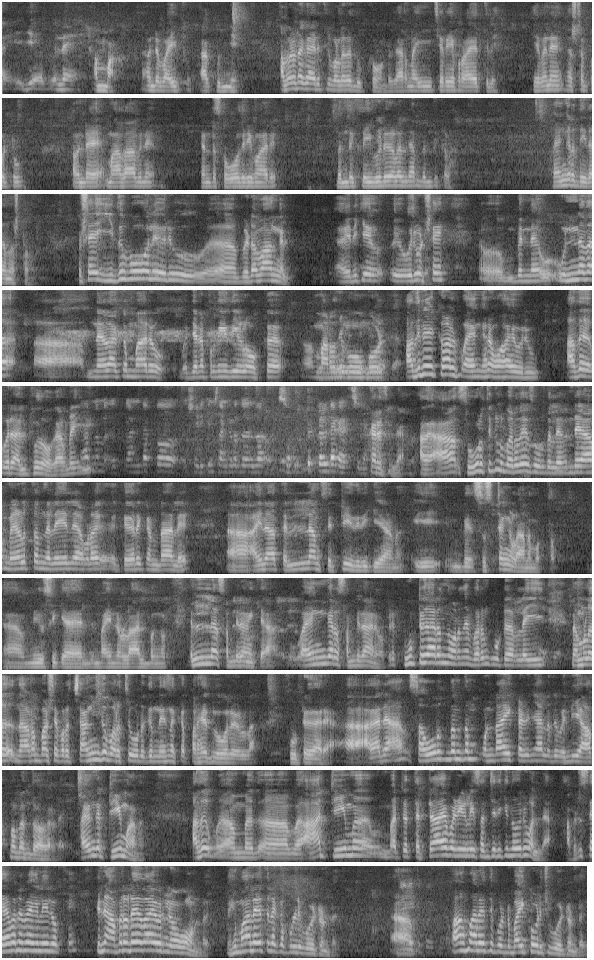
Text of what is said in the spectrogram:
പിന്നെ അമ്മ അവന്റെ വൈഫ് ആ കുഞ്ഞ് അവരുടെ കാര്യത്തിൽ വളരെ ദുഃഖമുണ്ട്. കാരണം ഈ ചെറിയ പ്രായത്തിൽ ഇവനെ നഷ്ടപ്പെട്ടു. അവന്റെ മാതാവിന് രണ്ട് സഹോദരിമാർ ബന്ധുക്കൾ ഈ വീടുകളെല്ലാം ബന്ധുക്കളാണ് ഭയങ്കര തീരാ നഷ്ടമാണ് പക്ഷേ ഇതുപോലെ ഒരു വിടവാങ്ങൽ എനിക്ക് ഒരുപക്ഷെ പിന്നെ ഉന്നത നേതാക്കന്മാരോ ജനപ്രതിനിധികളോ ഒക്കെ മറഞ്ഞു പോകുമ്പോൾ അതിനേക്കാൾ ഭയങ്കരമായ ഒരു അത് ഒരു അത്ഭുതമാണ് കാരണം ഈ കാരണം കണ്ടപ്പോ ശരിക്കും കരച്ചില്ല ആ സുഹൃത്തുക്കൾ വെറുതെ സുഹൃത്തല്ല? അവന്റെ ആ മേളത്തെ നിലയിൽ അവിടെ കയറി കണ്ടാൽ അതിനകത്തെല്ലാം സെറ്റ് ചെയ്തിരിക്കുകയാണ് ഈ സിസ്റ്റങ്ങളാണ് മൊത്തം. മ്യൂസിക് ആയാലും അതിനുള്ള ആൽബങ്ങൾ എല്ലാ സംവിധാനിക്കുക ഭയങ്കര സംവിധാനമാണ്. പിന്നെ കൂട്ടുകാരെന്ന് പറഞ്ഞാൽ വെറും കൂട്ടുകാരല്ല ഈ നമ്മൾ നാടൻ ഭാഷയെ പറ ചങ്ക് പറിച്ചു കൊടുക്കുന്നതെന്നൊക്കെ പറയുന്ന പോലെയുള്ള കൂട്ടുകാരാണ് അങ്ങനെ ആ സൗഹൃദ ബന്ധം ഉണ്ടായിക്കഴിഞ്ഞാൽ അത് വലിയ ആത്മബന്ധം അവരുടെ. ഭയങ്കര ടീമാണ്. അത് ആ, ടീം മറ്റേ തെറ്റായ വഴികളിൽ സഞ്ചരിക്കുന്നവരുമല്ല. അവർ സേവന മേഖലയിലൊക്കെ. പിന്നെ അവരുടേതായ ഒരു ലോകമുണ്ട്. ഹിമാലയത്തിലൊക്കെ പുള്ളി പോയിട്ടുണ്ട്. ആ, ഹിമാലയത്തിൽ പോയിട്ടുണ്ട്. ബൈക്ക് ഓടിച്ച് പോയിട്ടുണ്ട്.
